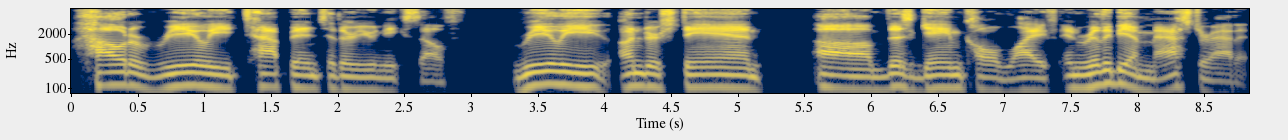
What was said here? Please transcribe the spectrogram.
how to really tap into their unique self, really understand um, this game called life, and really be a master at it.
